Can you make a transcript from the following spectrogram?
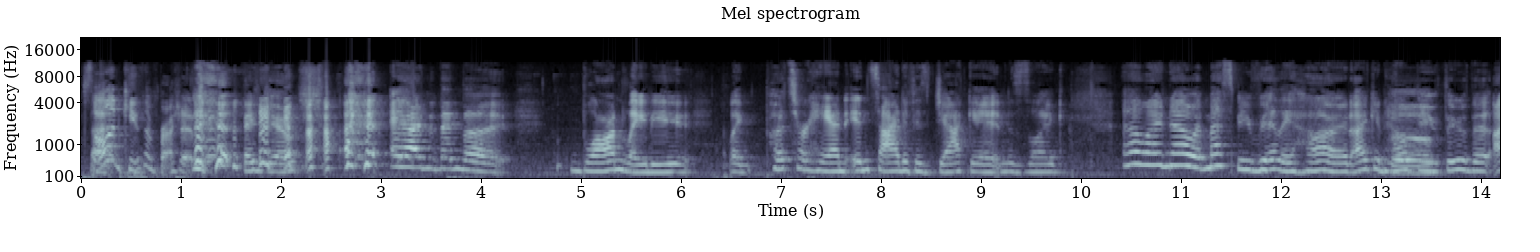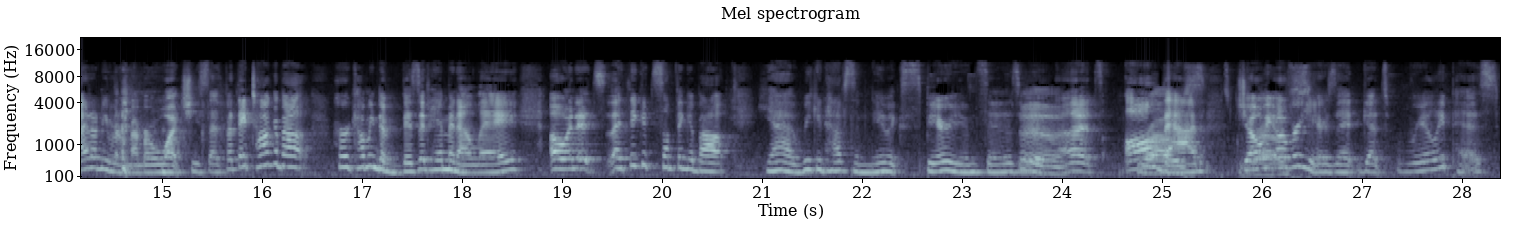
"Solid Keith impression." Thank you. and then the blonde lady like puts her hand inside of his jacket and is like, "Oh, I know it must be really hard. I can help Ugh. you through the." I don't even remember what she says, but they talk about her coming to visit him in LA. Oh, and it's I think it's something about yeah, we can have some new experiences. Or, uh, it's all Gross. bad. It's Joey gross. overhears it, gets really pissed.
